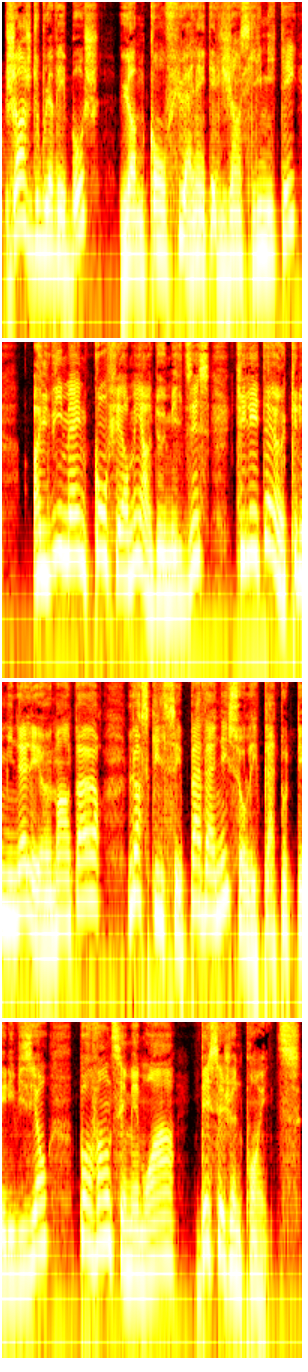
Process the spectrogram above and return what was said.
George W. Bush, l'homme confus à l'intelligence limitée, a lui-même confirmé en 2010 qu'il était un criminel et un menteur lorsqu'il s'est pavané sur les plateaux de télévision pour vendre ses mémoires Decision Points.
